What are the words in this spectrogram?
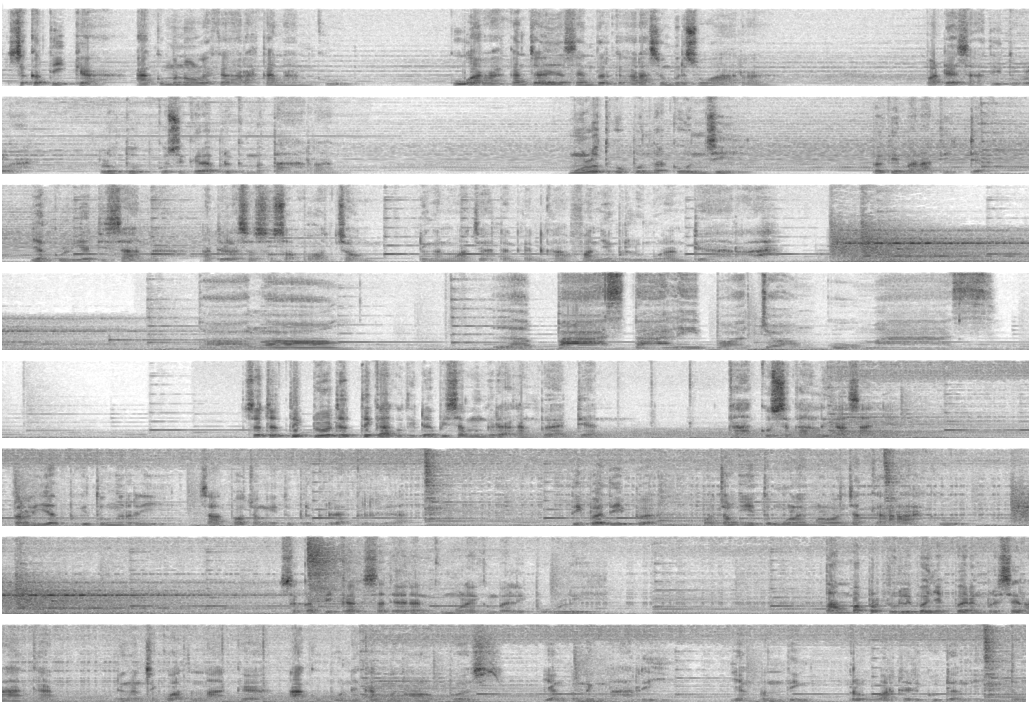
Seketika, aku menoleh ke arah kananku. Ku arahkan cahaya senter ke arah sumber suara. Pada saat itulah lututku segera bergemetaran. Mulutku pun terkunci. Bagaimana tidak, yang kulihat di sana adalah sesosok pocong dengan wajah dan kain kafan yang berlumuran darah. Tolong lepas tali pocongku, Mas. Sedetik dua detik aku tidak bisa menggerakkan badan Kaku sekali rasanya. Terlihat begitu ngeri saat pocong itu bergerak-gerak. Tiba-tiba, pocong itu mulai meloncat ke arahku. Seketika kesadaranku mulai kembali pulih. Tanpa peduli banyak barang berserakan, Dengan sekuat tenaga, aku pun nekat menerobos. Yang penting lari, yang penting keluar dari gudang itu.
